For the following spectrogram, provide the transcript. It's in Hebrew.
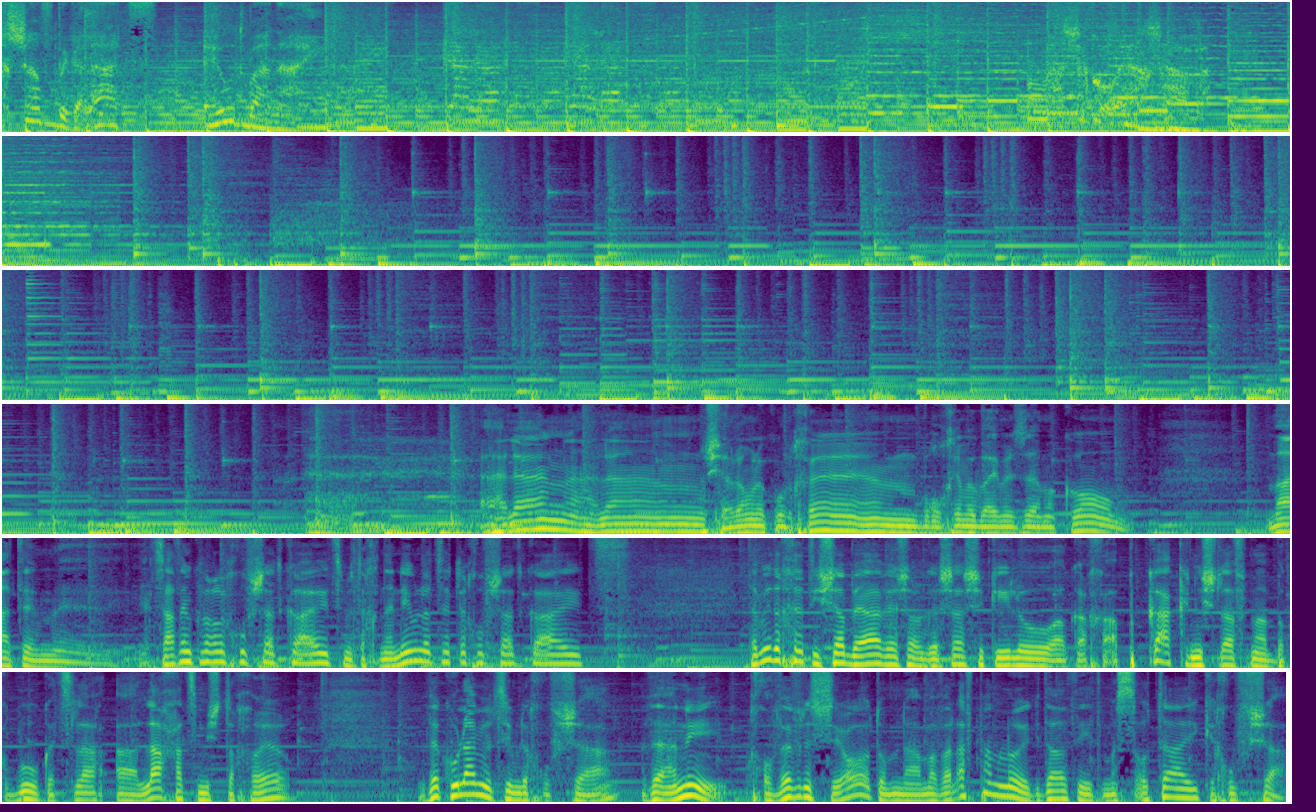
עכשיו בגל"צ, אהוד בנאי. אהלן, ברוכים הבאים לזה המקום. מה אתם, אה, יצאתם כבר לחופשת קיץ? מתכננים לצאת לחופשת קיץ? תמיד אחרי תשעה באב יש הרגשה שכאילו ככה הפקק נשלף מהבקבוק, הצלח, הלחץ משתחרר, וכולם יוצאים לחופשה, ואני חובב נסיעות אמנם, אבל אף פעם לא הגדרתי את מסעותיי כחופשה.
